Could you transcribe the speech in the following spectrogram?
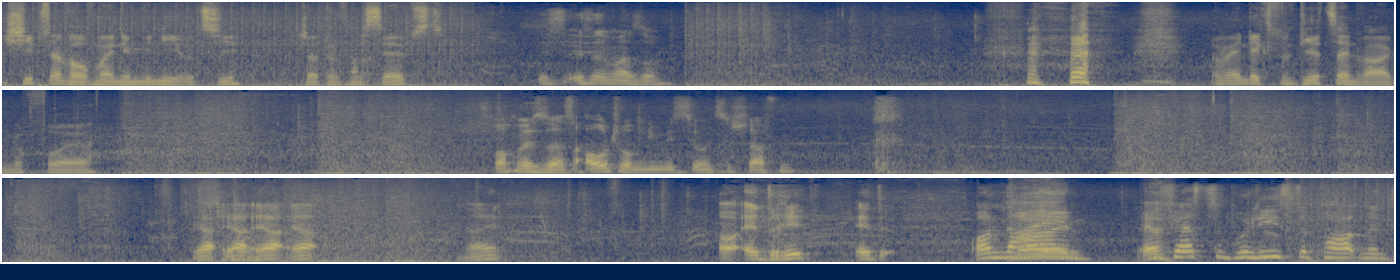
Ich schieb's einfach auf meine Mini-Uzi, statt auf mich selbst. Es ist immer so. Am Ende explodiert sein Wagen noch vorher. Jetzt brauchen wir so das Auto, um die Mission zu schaffen. Ja, ja, ja, ja. Nein. Oh, er dreht. Er, oh nein! Nein. Er Ja. fährt zum Police Department.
